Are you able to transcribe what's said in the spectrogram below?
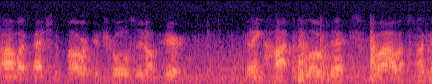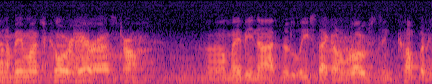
Tom, I patched the power controls in up here. Getting hot below deck. Well, it's not going to be much cooler here, Astro. Well, maybe not, but at least I can roast in company.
